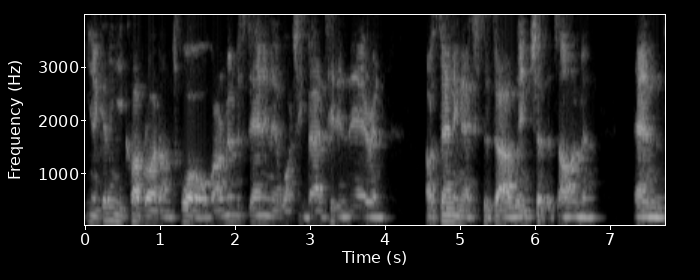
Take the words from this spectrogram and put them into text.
you know getting your club right on twelve. I remember standing there watching Bads hit in there, and I was standing next to Dale Lynch at the time, and and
